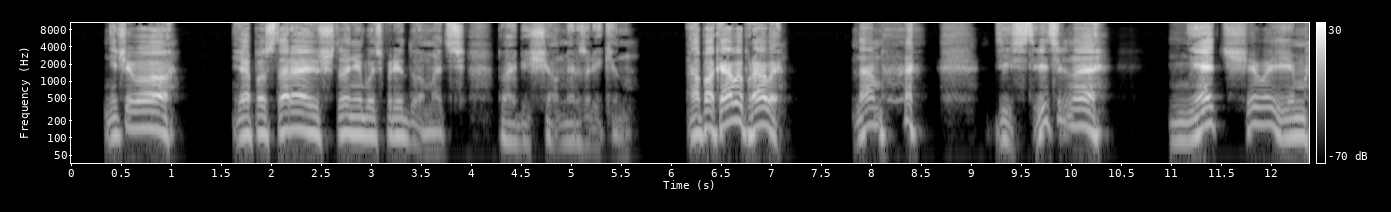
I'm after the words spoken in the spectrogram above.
— Ничего, я постараюсь что-нибудь придумать, — пообещал Мерзликин. — А пока вы правы. Нам ха, действительно нечего им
